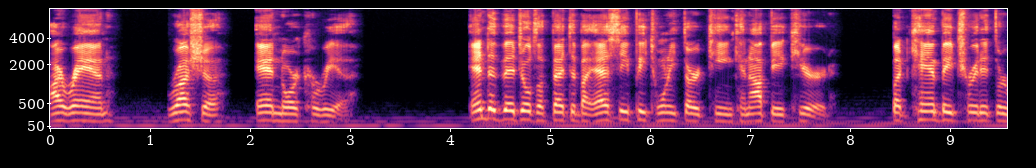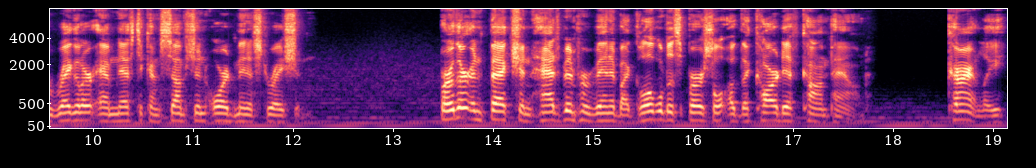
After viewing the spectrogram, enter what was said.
Iran, Russia, and North Korea. Individuals affected by SCP-2013 cannot be cured, but can be treated through regular amnestic consumption or administration. Further infection has been prevented by global dispersal of the Cardiff Compound. Currently,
